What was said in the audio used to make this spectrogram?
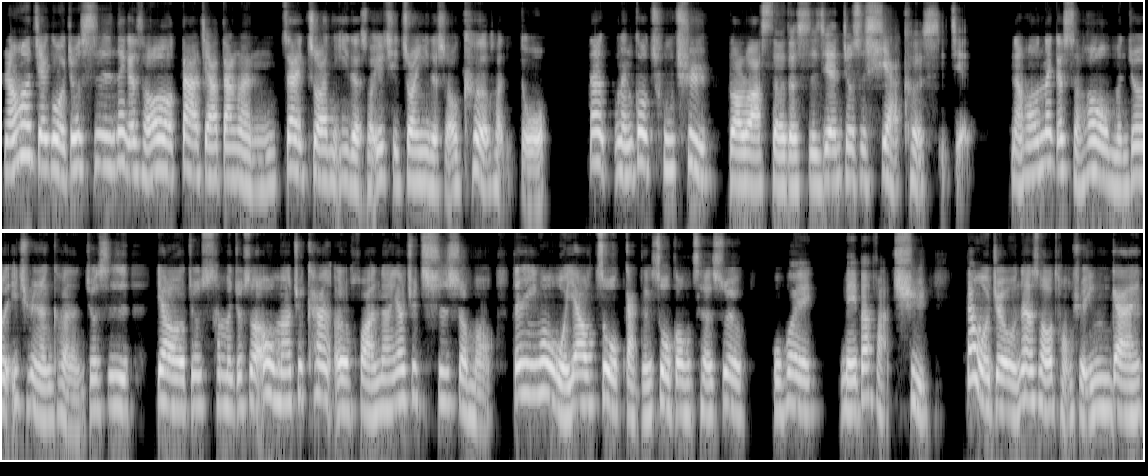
然后结果就是那个时候，大家当然在专一的时候，尤其专一的时候课很多，那能够出去拉拉舌的时间就是下课时间。然后那个时候，我们就一群人可能就是要，就是他们就说哦，我们要去看耳环呢，要去吃什么。但是因为我要坐赶着坐公车，所以我会没办法去。但我觉得我那时候同学应该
